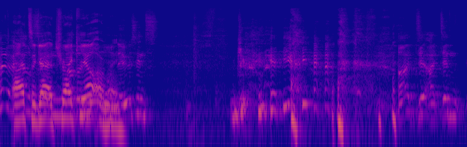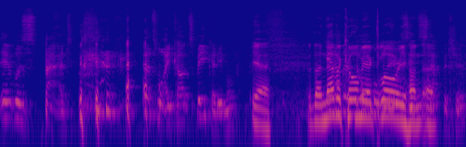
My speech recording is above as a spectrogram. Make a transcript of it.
Anyway, I had to get a tracheotomy. News in... I, di- I didn't. It was bad. That's why I can't speak anymore. Yeah. But they'll never call me a glory hunter.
